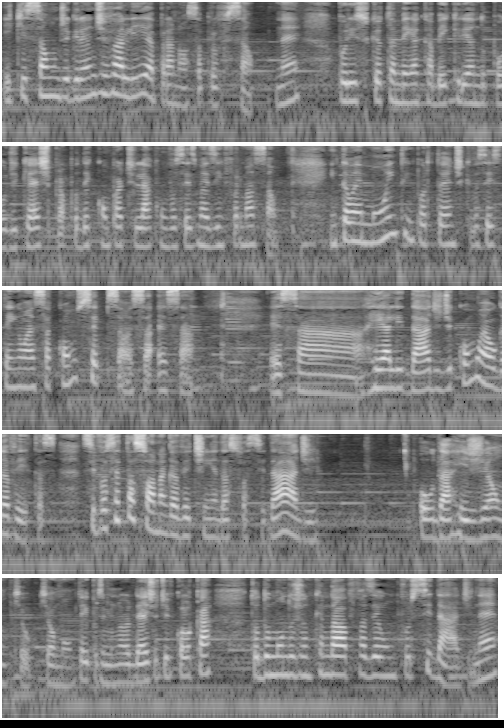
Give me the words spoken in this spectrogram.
e que são de grande valia para a nossa profissão, né? Por isso que eu também acabei criando o podcast para poder compartilhar com vocês mais informação. Então é muito importante que vocês tenham essa concepção, essa, essa essa realidade de como é o Gavetas. Se você tá só na gavetinha da sua cidade ou da região que eu, que eu montei, por exemplo, no Nordeste, eu tive que colocar todo mundo junto, que não dava para fazer um por cidade, né?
